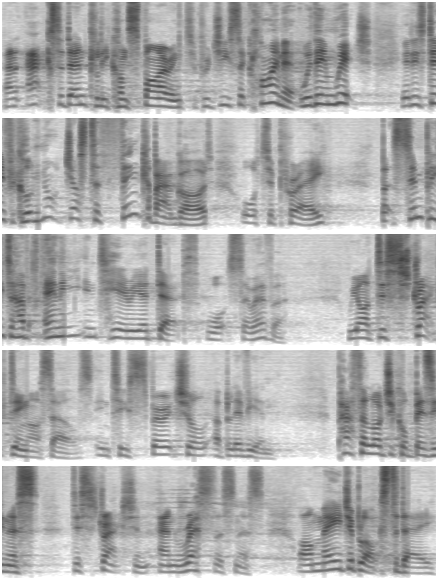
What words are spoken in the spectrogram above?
and accidentally conspiring to produce a climate within which it is difficult not just to think about God or to pray, but simply to have any interior depth whatsoever. We are distracting ourselves into spiritual oblivion. Pathological busyness, distraction, and restlessness are major blocks today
